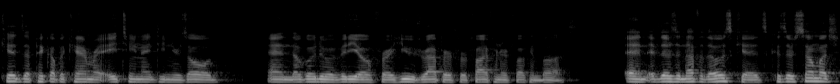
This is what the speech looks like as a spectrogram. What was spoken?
kids that pick up a camera at 18, 19 years old and they'll go do a video for a huge rapper for 500 fucking bucks. And if there's enough of those kids cuz there's so much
